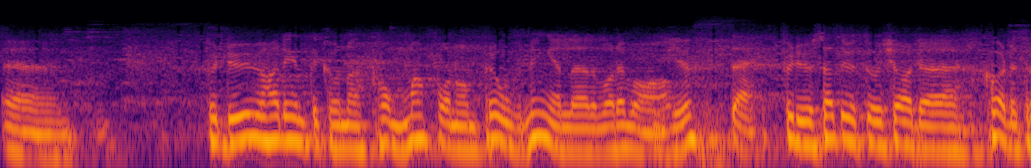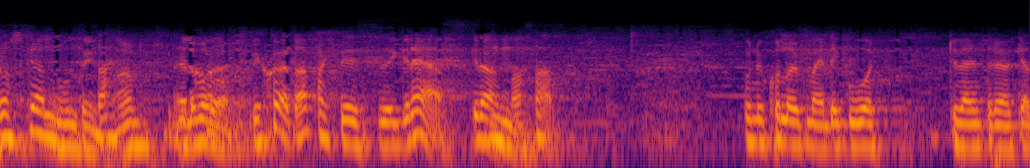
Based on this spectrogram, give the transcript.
Eh, för du hade inte kunnat komma på någon provning eller vad det var. Just det. För du satt ute och körde skördetröska eller någonting? va? Eller vad det var? Vi skördar faktiskt gräs, grönmassan. Och nu kollar du på mig, det går tyvärr inte röka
